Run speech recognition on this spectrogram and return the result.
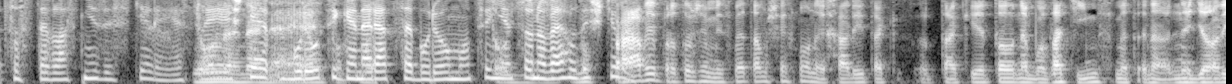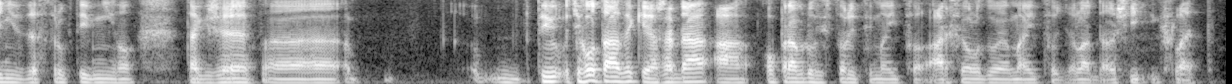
co jste vlastně zjistili. Jestli jo, ne, ještě ne, ne, budoucí generace jsme, budou moci něco nového no zjišťovat. Právě protože my jsme tam všechno nechali, tak, tak je to, nebo zatím jsme teda nedělali nic destruktivního, takže uh, těch otázek je řada a opravdu historici mají co, archeologové mají co dělat dalších x let.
